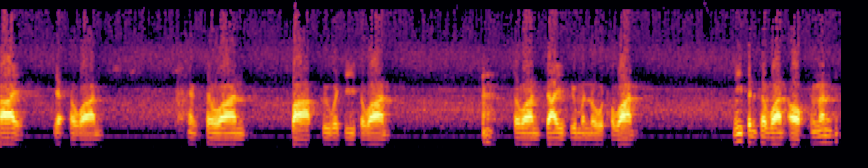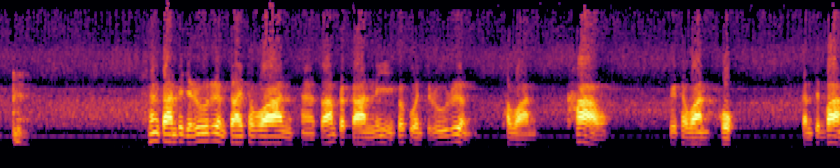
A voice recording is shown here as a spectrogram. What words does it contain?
กายยะทวาร ทวารปากคือวจีทวารทวารใจคือมโนทวารนี่เป็นทวารออกทั้งนั้นทั้งการที่จะรู้เรื่องใจทวารสามประการนี้ก็ควรจะรู้เรื่องทวารข้าว คือทวารหกกันจะบ้าง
